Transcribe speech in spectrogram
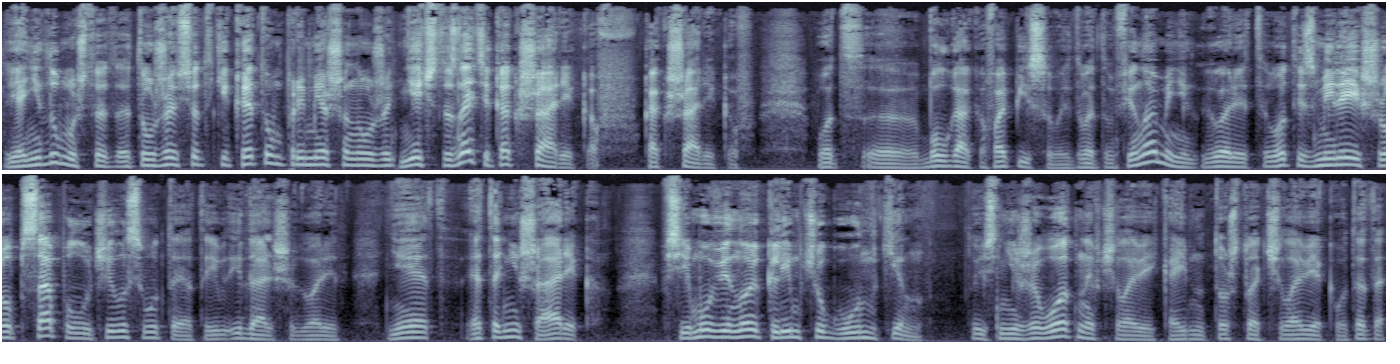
я не думаю, что это, это уже все-таки к этому примешано уже нечто, знаете, как шариков, как шариков. Вот э, Булгаков описывает в этом феномене, говорит, вот из милейшего пса получилось вот это, и, и дальше говорит, нет, это не шарик, всему виной Клим Чугункин. То есть не животное в человеке, а именно то, что от человека. Вот это,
